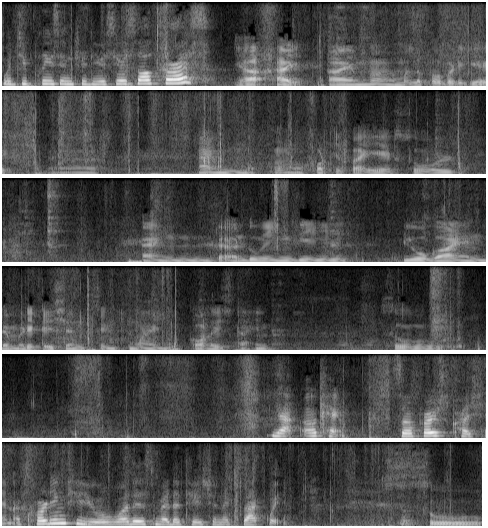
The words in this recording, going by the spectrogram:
Would you please introduce yourself for us? Yeah, hi. I'm uh, Mallappa Badige. Uh, I'm uh, 45 years old and uh, doing the yoga and meditation since my college time. So, Yeah, okay. So, first question According to you, what is meditation exactly? So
